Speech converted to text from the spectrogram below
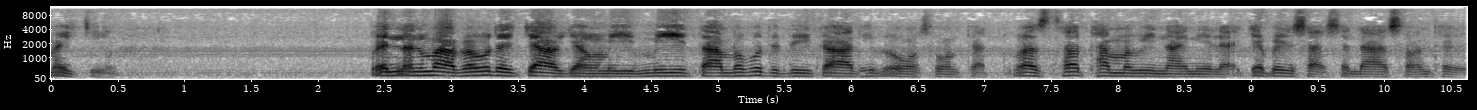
ไม่จริง เป็นนั้นว่าพระพุทธเจ้ายังมีมีตามพระพุทธดีกาที่พระองค์ทรงตรัสว่าถ้าธรรมวินัยนี่แหละ จะเป็นศาสดาสอนเธอ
